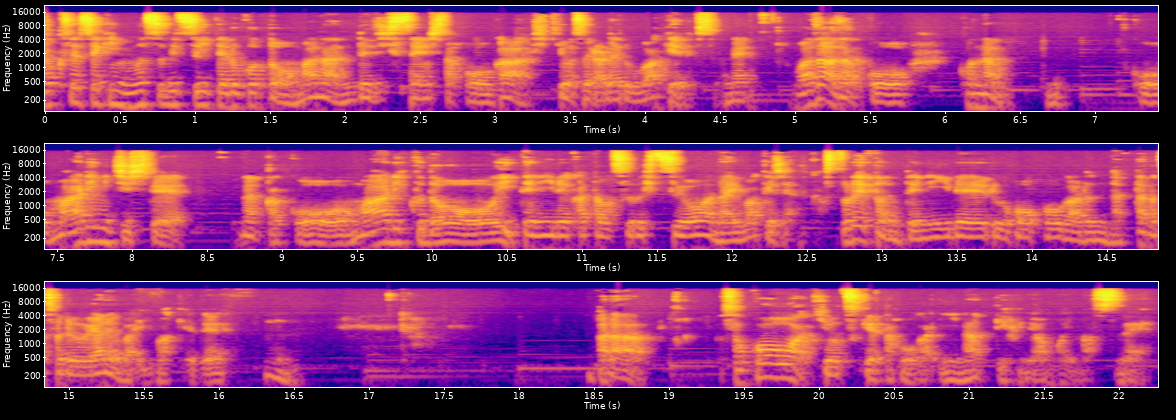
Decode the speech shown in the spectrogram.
直接的に結びついてることを学んで実践した方が引き寄せられるわけですよね。わざわざこう、こんな、こう、回り道して、なんかこう、回りくどい手に入れ方をする必要はないわけじゃないですか。ストレートに手に入れる方法があるんだったらそれをやればいいわけで。うん。だから、そこは気をつけた方がいいなっていうふうには思いますね。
